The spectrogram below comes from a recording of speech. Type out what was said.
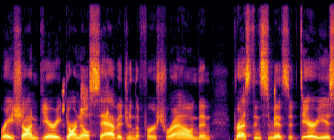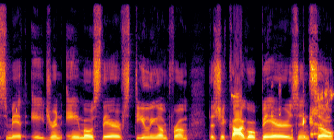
Rashan Gary, Darnell Savage in the first round. And Preston Smith, Darius Smith, Adrian Amos there, stealing them from the Chicago Bears. And so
